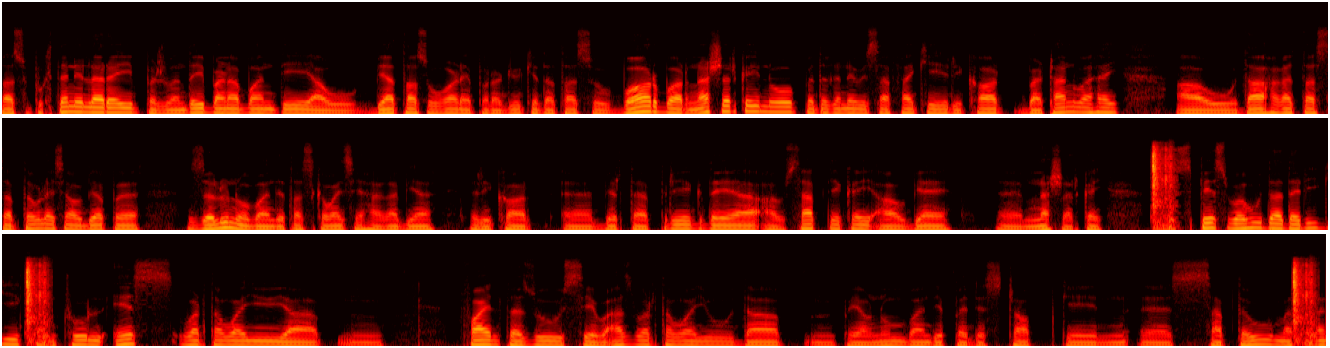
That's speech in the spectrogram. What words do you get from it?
تاسو پوښتنې لرئ په ژوندۍ بڼه باندې او بیا تاسو غواړئ په رادیو کې دا تاسو بار بار نشر کړئ نو په دغه نوې صفحه کې ریکارډ بټن وهئ او دا هغه تاسو ثبتولی سئ او بیا په ځلونو باندې تاسو کولی سئ هغه بیا ریکارډ بیرته پرېږدئ او ثبت یې کړئ او بیا نشر کړئ سپیس وهو دا درېږي کنټرول اس ورته وایو یا فایل ته ځو سیو از ورته وایو دا په یو نوم باندې په ډیسکټاپ کې ثبتوو مثلا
